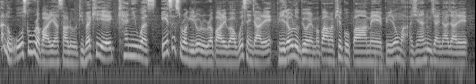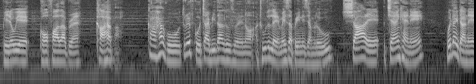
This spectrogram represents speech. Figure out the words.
အဲ့လို old school rapper တွေကစလို့ဒီဘက်ခေတ်ရဲ့ Kanye West, A$AP Rocky တို့လို rapper တွေပါဝတ်ဆင်ကြတဲ့ဘေတော့လို့ပြောရင်မပါမဖြစ်ကိုပါမယ်ဘေတော့မှာအရန်လူကြိုင်များကြတဲ့ဘေတော့ရဲ့ Godfather brand Carhartt ပါကာဟတ်ကို thrift ကိုကြိုက်ပြီးသားလို့ဆိုရင်တော့အထူးတလဲမိတ်ဆက်ပေးနေကြမလို့ရှားတယ်အချမ်းခံတယ် ဝစ်လိုက်တာနဲ့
